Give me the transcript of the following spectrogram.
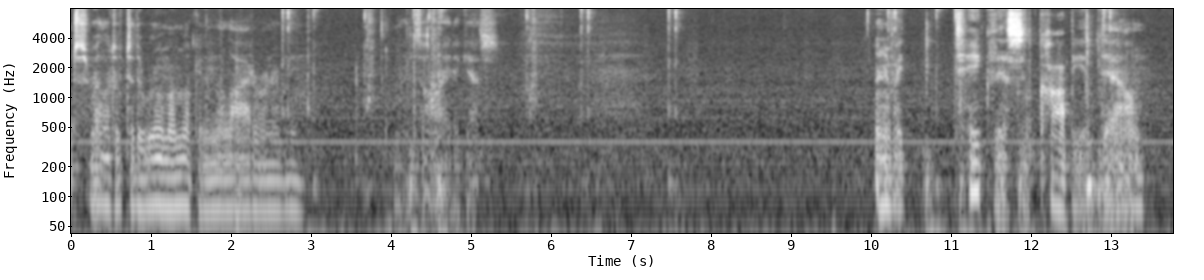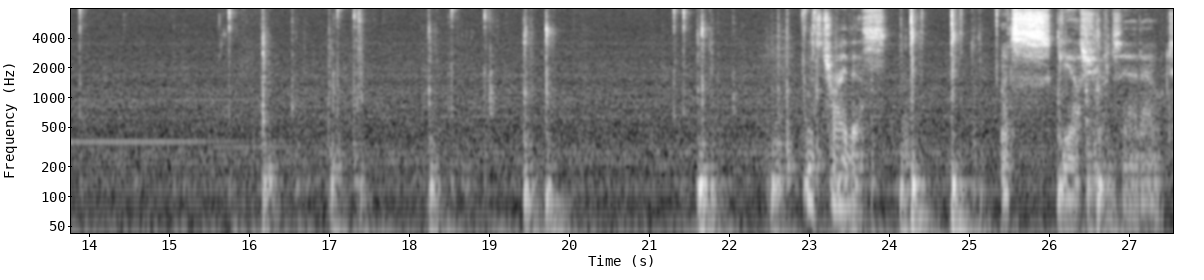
Just relative to the room, I'm looking in the ladder and everything. It's alright, I guess. And if I take this and copy it down, let's try this. Let's scale shift that out.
